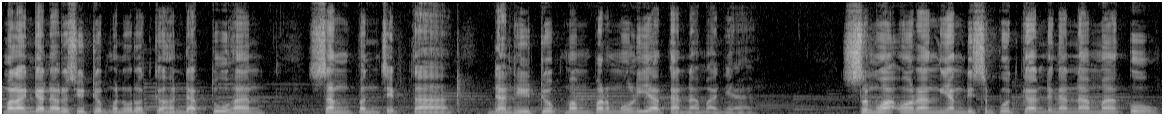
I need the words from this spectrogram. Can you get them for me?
Melainkan harus hidup menurut kehendak Tuhan, Sang Pencipta, dan hidup mempermuliakan namanya. Semua orang yang disebutkan dengan namaku,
